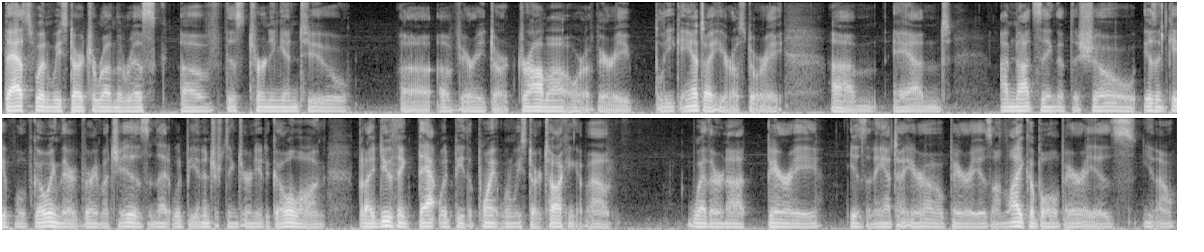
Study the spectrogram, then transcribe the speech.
that's when we start to run the risk of this turning into uh, a very dark drama or a very bleak anti-hero story. Um, and I'm not saying that the show isn't capable of going there. It very much is, and that would be an interesting journey to go along. But I do think that would be the point when we start talking about whether or not Barry is an anti-hero, Barry is unlikable, Barry is, you know,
